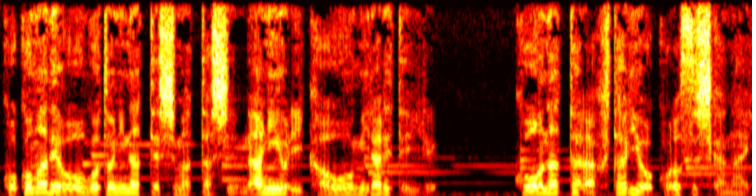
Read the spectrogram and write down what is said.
ここまで大ごとになってしまったし何より顔を見られている。こうなったら2人を殺すしかない。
